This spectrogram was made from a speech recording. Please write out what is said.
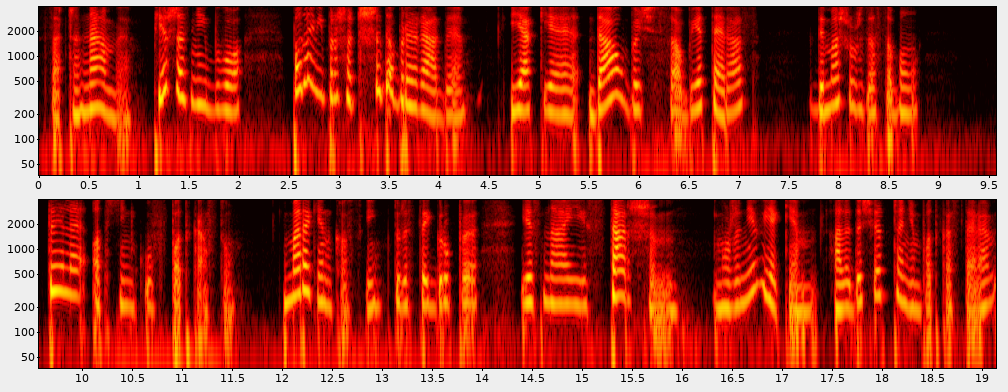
Zaczynamy. Pierwsze z nich było, Podaj mi proszę trzy dobre rady, jakie dałbyś sobie teraz, gdy masz już za sobą tyle odcinków podcastu. Marek Jankowski, który z tej grupy jest najstarszym, może nie wiekiem, ale doświadczeniem podcasterem,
